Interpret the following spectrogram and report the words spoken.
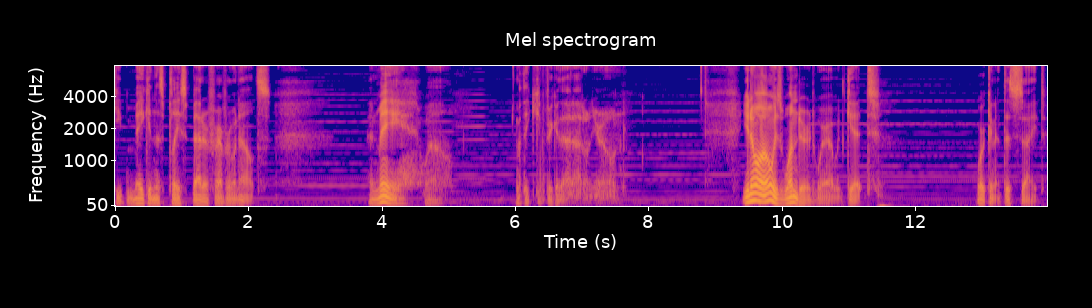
keep making this place better for everyone else. And me, well, I think you can figure that out on your own. You know, I always wondered where I would get working at this site.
